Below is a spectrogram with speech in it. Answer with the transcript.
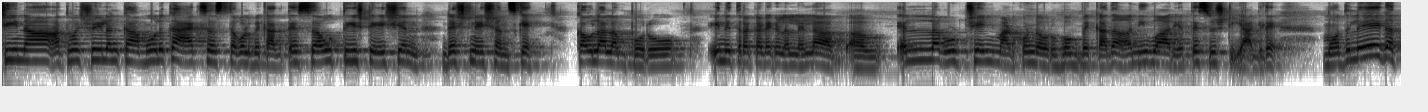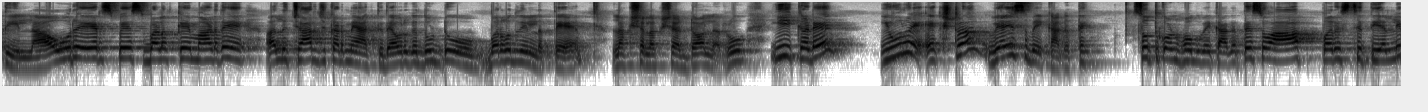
ಚೀನಾ ಅಥವಾ ಶ್ರೀಲಂಕಾ ಮೂಲಕ ಆ್ಯಕ್ಸಸ್ ತಗೊಳ್ಬೇಕಾಗುತ್ತೆ ಸೌತ್ ಈಸ್ಟ್ ಏಷ್ಯನ್ ಡೆಸ್ಟಿನೇಷನ್ಸ್ಗೆ. ಕೌಲಾಲಂಪುರು, ಇನ್ನಿತರ ಕಡೆಗಳಲ್ಲೆಲ್ಲ ಎಲ್ಲ ರೂಟ್ ಚೇಂಜ್ ಮಾಡಿಕೊಂಡು ಅವರು ಹೋಗಬೇಕಾದ ಅನಿವಾರ್ಯತೆ ಸೃಷ್ಟಿಯಾಗಿದೆ. ಮೊದಲೇ ಗತಿ ಇಲ್ಲ. ಅವರು ಏರ್ ಸ್ಪೇಸ್ ಬಳಕೆ ಮಾಡದೆ ಅಲ್ಲಿ ಚಾರ್ಜ್ ಕಡಿಮೆ ಆಗ್ತಿದೆ. ಅವ್ರಿಗೆ ದುಡ್ಡು ಬರೋದಿಲ್ಲತ್ತೆ. ಲಕ್ಷ ಲಕ್ಷ ಡಾಲರು ಈ ಕಡೆ ಇವರು ಎಕ್ಸ್ಟ್ರಾ ವ್ಯಯಿಸಬೇಕಾಗತ್ತೆ. ಸುತ್ತಕೊಂಡು ಹೋಗಬೇಕಾಗತ್ತೆ. ಸೊ ಆ ಪರಿಸ್ಥಿತಿಯಲ್ಲಿ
